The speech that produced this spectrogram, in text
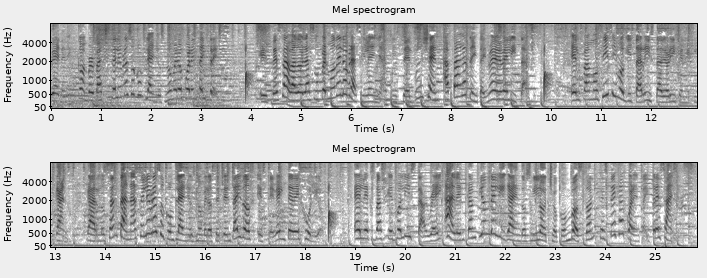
Benedict Cumberbatch celebró su cumpleaños número 43. Este sábado, la supermodelo brasileña Giselle Bunchen apaga 39 velitas. El famosísimo guitarrista de origen mexicano, Carlos Santana, celebra su cumpleaños número 72 este 20 de julio. El ex basquetbolista Ray Allen, campeón de liga en 2008 con Boston, festeja 43 años.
